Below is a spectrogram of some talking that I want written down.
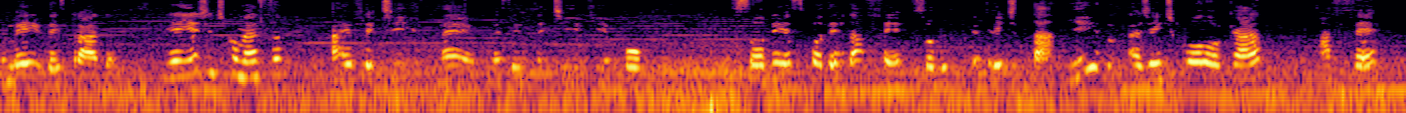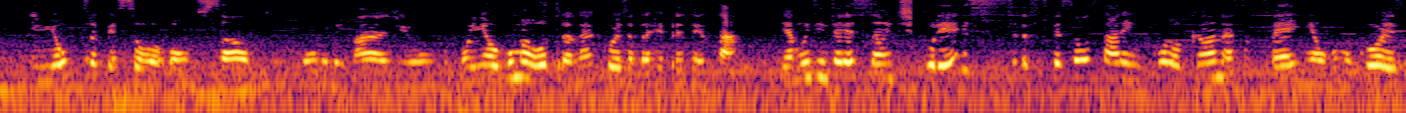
no meio da estrada. E aí a gente começa a refletir, né? Eu comecei a refletir aqui um pouco sobre esse poder da fé, sobre acreditar e a gente colocar a fé em outra pessoa, ou um santo, ou numa imagem, ou, ou em alguma outra né, coisa para representar. E é muito interessante por eles, essas pessoas estarem colocando essa fé em alguma coisa,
